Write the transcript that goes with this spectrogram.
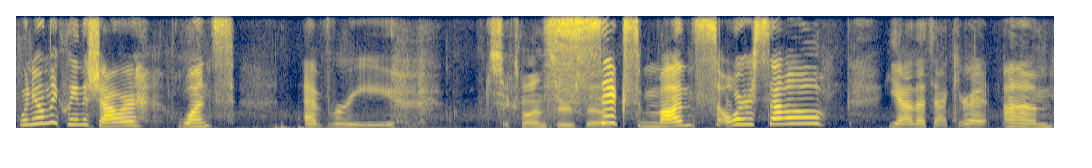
when you only clean the shower once every Six months or so. six months or so, yeah, that's accurate. Um,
